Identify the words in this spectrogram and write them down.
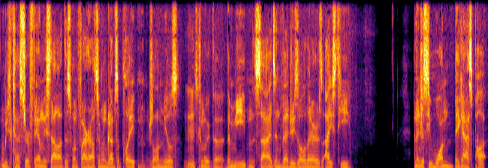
and we just kind of serve family style at this one firehouse. Everyone grabs a plate, and there's all the meals. It's kind of like the the meat and the sides and veggies all there. There's iced tea, and I just see one big ass pot,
